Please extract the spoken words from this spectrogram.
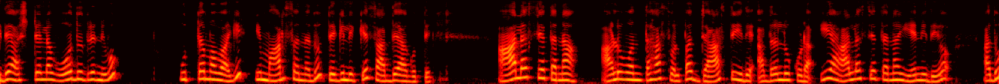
ಇದೆ ಅಷ್ಟೆಲ್ಲ ಓದಿದ್ರೆ ನೀವು ಉತ್ತಮವಾಗಿ ಈ ಮಾರ್ಕ್ಸ್ ಅನ್ನೋದು ತೆಗಿಲಿಕ್ಕೆ ಸಾಧ್ಯ ಆಗುತ್ತೆ. ಆಲಸ್ಯತನ ಆಳುವಂತಹ ಸ್ವಲ್ಪ ಜಾಸ್ತಿ ಇದೆ. ಅದರಲ್ಲೂ ಕೂಡ ಈ ಆಲಸ್ಯತನ ಏನಿದೆಯೋ ಅದು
